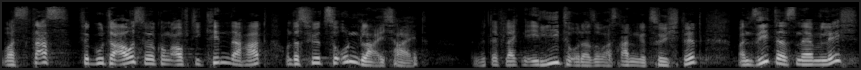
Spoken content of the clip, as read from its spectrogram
was das für gute Auswirkungen auf die Kinder hat und das führt zu Ungleichheit. Da wird ja vielleicht eine Elite oder sowas rangezüchtet. Man sieht das nämlich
